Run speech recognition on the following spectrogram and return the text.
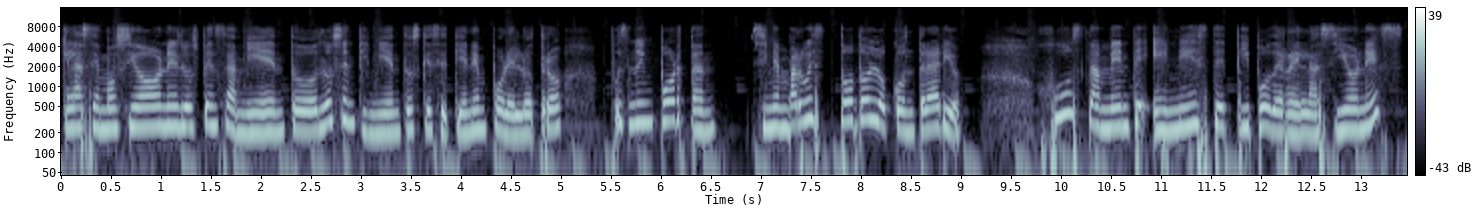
que las emociones, los pensamientos, los sentimientos que se tienen por el otro pues no importan, sin embargo, es todo lo contrario. Justamente en este tipo de relaciones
